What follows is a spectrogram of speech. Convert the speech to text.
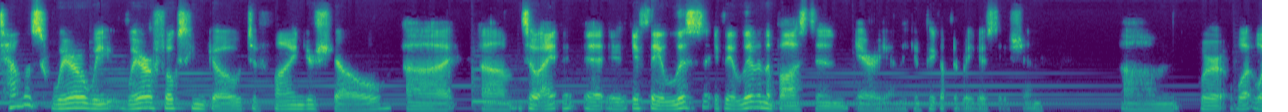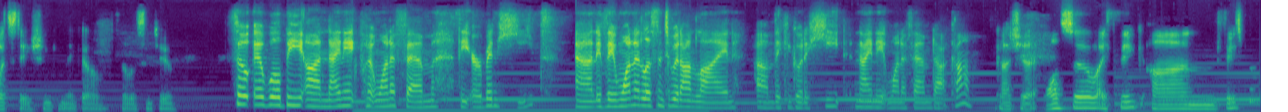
Tell us where we where folks can go to find your show. Uh, um, so I, if they listen, if they live in the Boston area and they can pick up the radio station, um, where what what station can they go to listen to? So it will be on 98.1 FM, the Urban Heat. And if they want to listen to it online, um, they can go to heat981fm.com. Gotcha. Also, I think on Facebook.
